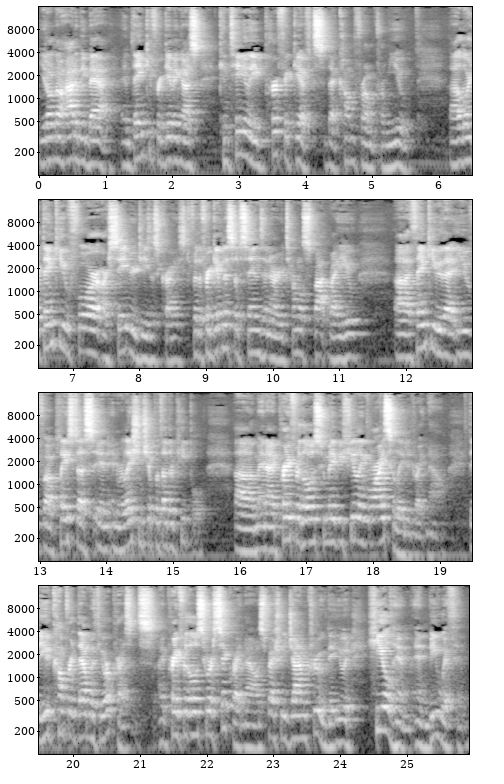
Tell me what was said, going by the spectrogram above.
You don't know how to be bad. And thank you for giving us continually perfect gifts that come from, from you. Uh, Lord, thank you for our Savior, Jesus Christ, for the forgiveness of sins and our eternal spot by you. Uh, thank you that you've uh, placed us in, in relationship with other people. Um, and I pray for those who may be feeling more isolated right now that you'd comfort them with your presence. I pray for those who are sick right now, especially John Krug, that you would heal him and be with him.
